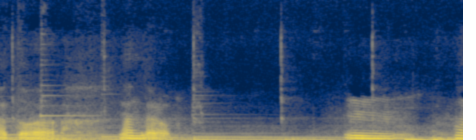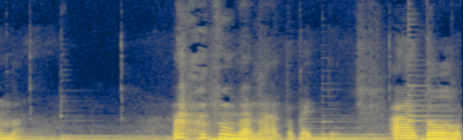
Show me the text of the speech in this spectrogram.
あとはなんだろう。うんなんだ。そうだな、とか言って。あと、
